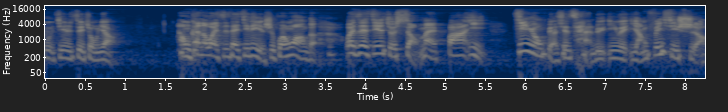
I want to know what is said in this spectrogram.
台股今日最重要。好，我们看到外资在今天也是观望的，外资在今天只有小卖八亿。金融表现惨绿，因为洋分析师啊，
